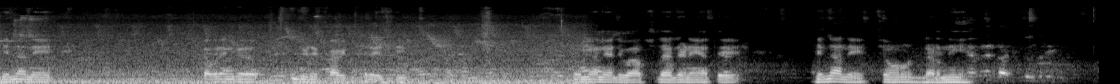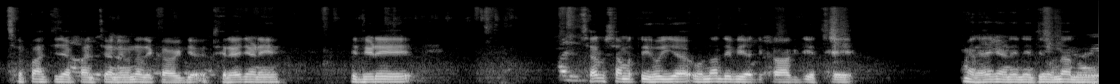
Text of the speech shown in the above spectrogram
ਜਿਨ੍ਹਾਂ ਨੇ ਕਵਰਿੰਗ ਜਿਹੜੇ ਕਾਗਜ਼ ਭਰੇ ਸੀ, ਉਹਨਾਂ ਨੇ ਅੱਜ ਵਾਪਸ ਲੈ ਲੈਣੇ ਆ ਤੇ ਜਿਨ੍ਹਾਂ ਨੇ ਚੋਣ ਲੜਨੀ ਸਰਪੰਚ ਜਾਂ ਪੰਚਾਂ ਨੇ ਉਹਨਾਂ ਦੇ ਕਾਗਜ਼ ਇੱਥੇ ਰਹਿ ਜਾਣੇ ਆ। ਤੇ ਜਿਹੜੇ ਸਰਬਸੰਮਤੀ ਹੋਈ ਆ, ਉਹਨਾਂ ਦੇ ਵੀ ਅੱਜ ਕਾਗਜ਼ ਇੱਥੇ ਰਹਿ ਜਾਣੇ ਨੇ ਤੇ ਉਹਨਾਂ ਨੂੰ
